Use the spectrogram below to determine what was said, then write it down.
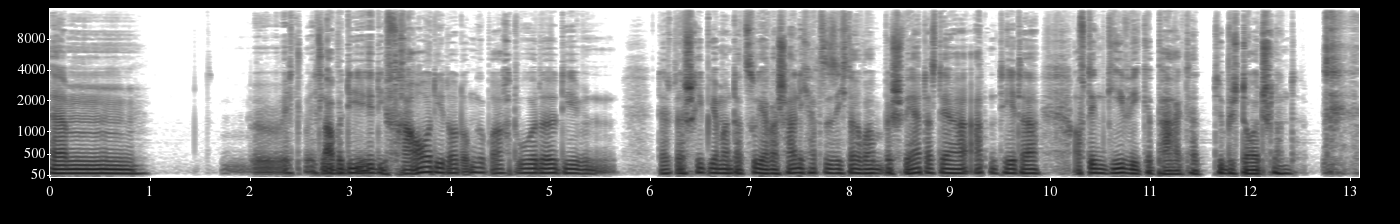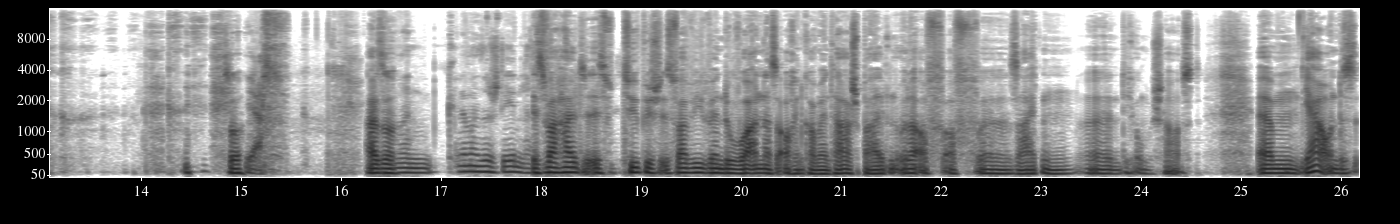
Ähm, äh, ich, ich, glaube, die, die Frau, die dort umgebracht wurde, die, da, da, schrieb jemand dazu, ja, wahrscheinlich hat sie sich darüber beschwert, dass der Attentäter auf dem Gehweg geparkt hat. Typisch Deutschland. So. Ja. Also, man, könnte man so stehen lassen. Es war halt, ist typisch, es war wie wenn du woanders auch in Kommentarspalten oder auf, auf äh, Seiten äh, dich umschaust. Ähm, ja, und es ist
